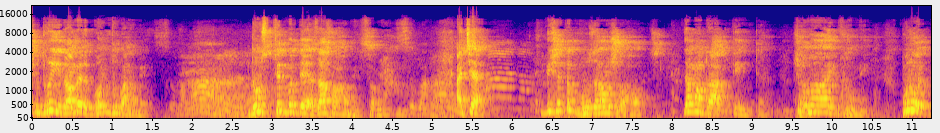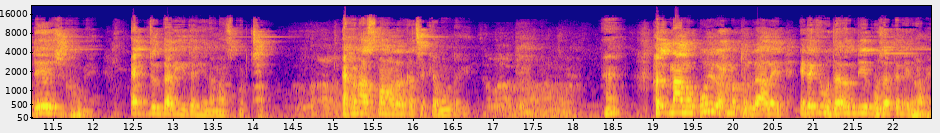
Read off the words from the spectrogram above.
শুধুই রবের বন্ধু বানাবে। দোস্তির মধ্যে এজাফা হবে। আচ্ছা বিষয় তো বোঝাও সহজ। যেমন রাত তিনটা, সবাই ঘুমে, পুরো দেশ ঘুমে। একজন দাঁড়িয়ে দাঁড়িয়ে নামাজ পড়ছে। এখন আসমান আল্লাহর কাছে কেমন লাগে? হ্যাঁ? নানুপুরি রহমতুল্লাহ আলাই এটাকে উদাহরণ দিয়ে বোঝাতেন এভাবে?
